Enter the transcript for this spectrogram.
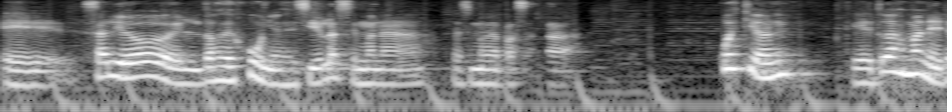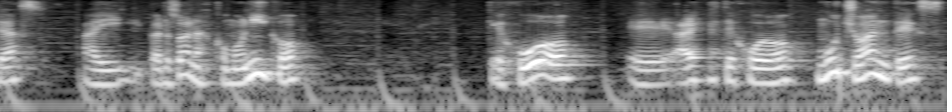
eh, salió el 2 de junio, es decir, la semana, la semana pasada. Cuestión que de todas maneras hay personas como Nico que jugó eh, a este juego mucho antes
